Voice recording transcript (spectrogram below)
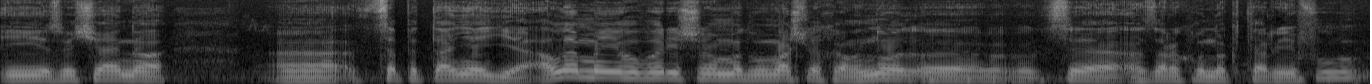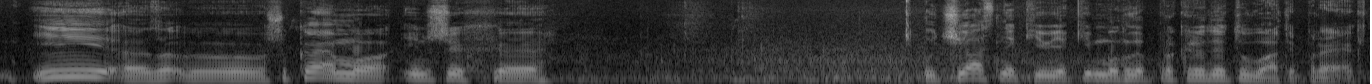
І, звичайно, це питання є. Але ми його вирішуємо двома шляхами. Ну, е, це за рахунок тарифу і е, е, шукаємо інших е, учасників, які могли прокредитувати проект.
